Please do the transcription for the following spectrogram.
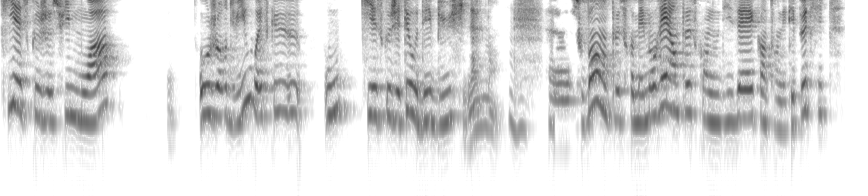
qui est-ce que je suis moi aujourd'hui? Ou est-ce que ou qui est-ce que j'étais au début finalement? Mmh. souvent, on peut se remémorer un peu ce qu'on nous disait quand on était petite.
